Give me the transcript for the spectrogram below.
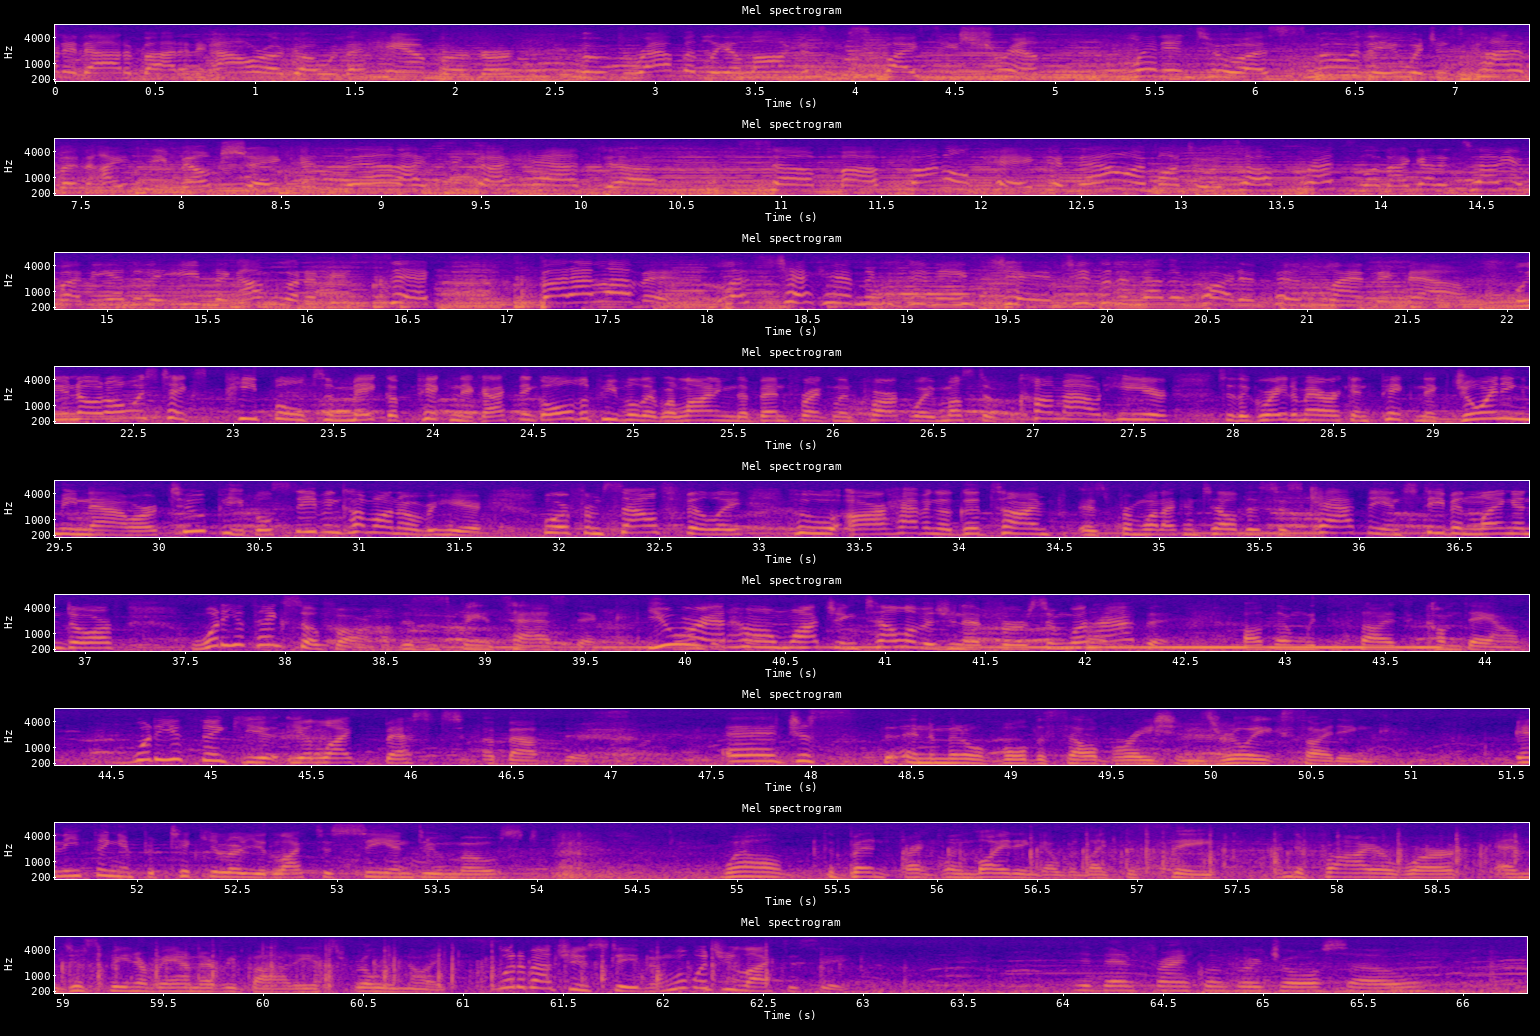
Started out about an hour ago with a hamburger, moved rapidly along to some spicy shrimp, went into a smoothie, which is kind of an icy milkshake, and then I think I had uh, some uh, funnel cake, and now I'm onto a soft pretzel, and I gotta tell you, by the end of the evening, I'm gonna be sick, part Penn's Landing now. Well, you know, it always takes people to make a picnic. I think all the people that were lining the Ben Franklin Parkway must have come out here to the Great American Picnic. Joining me now are two people, Stephen, come on over here, who are from South Philly, who are having a good time, as from what I can tell. This is Kathy and Stephen Langendorf. What do you think so far? This is fantastic. You were at home watching television at first, and what happened? Well, then we decided to come down. What do you think you, you like best about this? Uh, just in the middle of all the celebrations, really exciting. Anything in particular you'd like to see and do most? Well, the Ben Franklin lighting I would like to see, and the firework, and just being around everybody. It's really nice. What about you, Stephen? What would you like to see? the Ben Franklin Bridge also.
